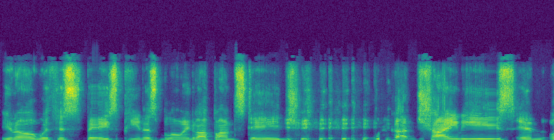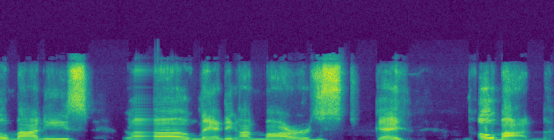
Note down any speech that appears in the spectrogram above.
you know with his space penis blowing up on stage We've got Chinese and Omanis uh, landing on Mars. Okay, Oman.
